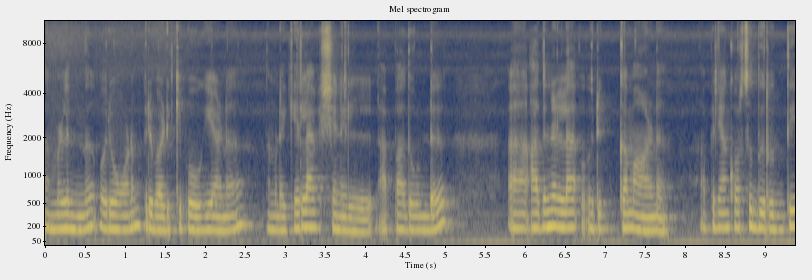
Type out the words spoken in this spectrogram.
നമ്മൾ ഇന്ന് ഒരു ഓണം പരിപാടിക്ക് പോവുകയാണ് നമ്മുടെ കേരള വിഷനിൽ അപ്പോൾ അതുകൊണ്ട് അതിനുള്ള ഒരുക്കമാണ്. അപ്പോൾ ഞാൻ കുറച്ച് ധൃതി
